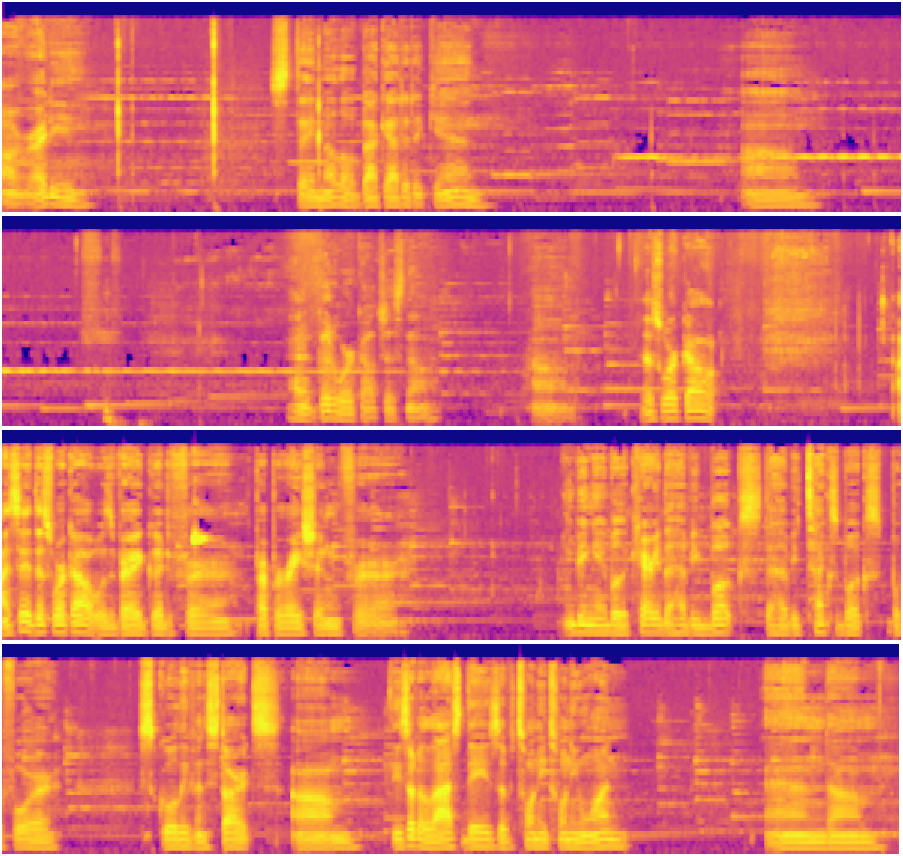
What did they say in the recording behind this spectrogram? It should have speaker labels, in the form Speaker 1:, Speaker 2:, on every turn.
Speaker 1: Alrighty. Stay mellow, back at it again. Um, I had a good workout just now. Um, this workout, I say this workout was very good for preparation for being able to carry the heavy books, the heavy textbooks before school even starts. Um, these are the last days of 2021. And um,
